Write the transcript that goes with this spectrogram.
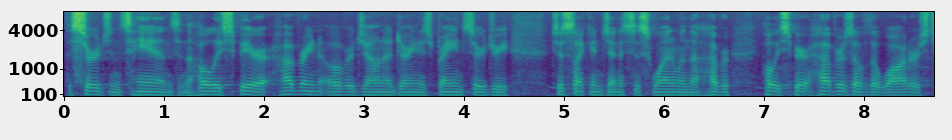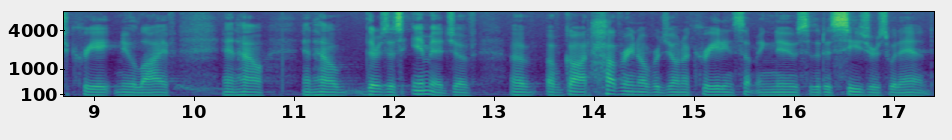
the surgeon's hands and the Holy Spirit hovering over Jonah during his brain surgery, just like in Genesis 1 when the hover, Holy Spirit hovers over the waters to create new life, and how, and how there's this image of of, of God hovering over Jonah, creating something new so that his seizures would end.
